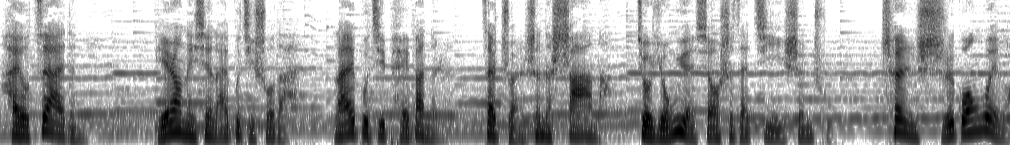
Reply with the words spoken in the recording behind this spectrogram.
还有最爱的你。别让那些来不及说的爱，来不及陪伴的人，在转身的刹那就永远消失在记忆深处。趁时光未老，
